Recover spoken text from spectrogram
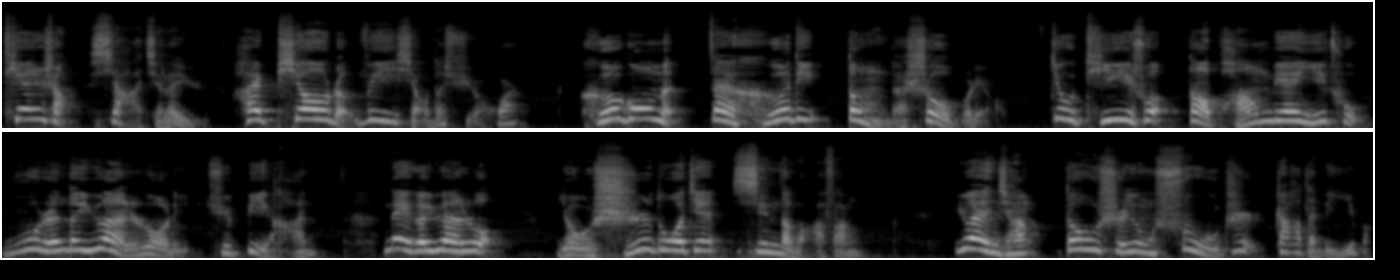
天上下起了雨。还飘着微小的雪花，河工们在河堤冻得受不了，就提议说到旁边一处无人的院落里去避寒。那个院落有十多间新的瓦房，院墙都是用树枝扎的篱笆，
